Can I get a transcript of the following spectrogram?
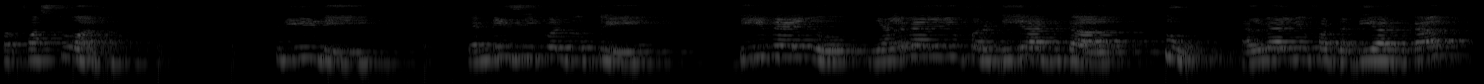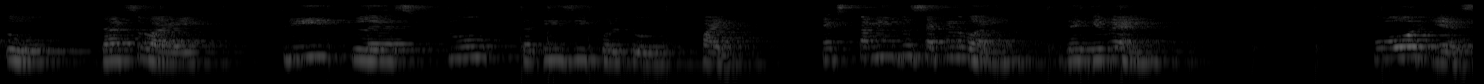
for first one 3D n is equal to 3 d value l value for d orbital 2 l value for the d orbital 2 that's why 3 plus 2 that is equal to 5 next coming to second one they given 4s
